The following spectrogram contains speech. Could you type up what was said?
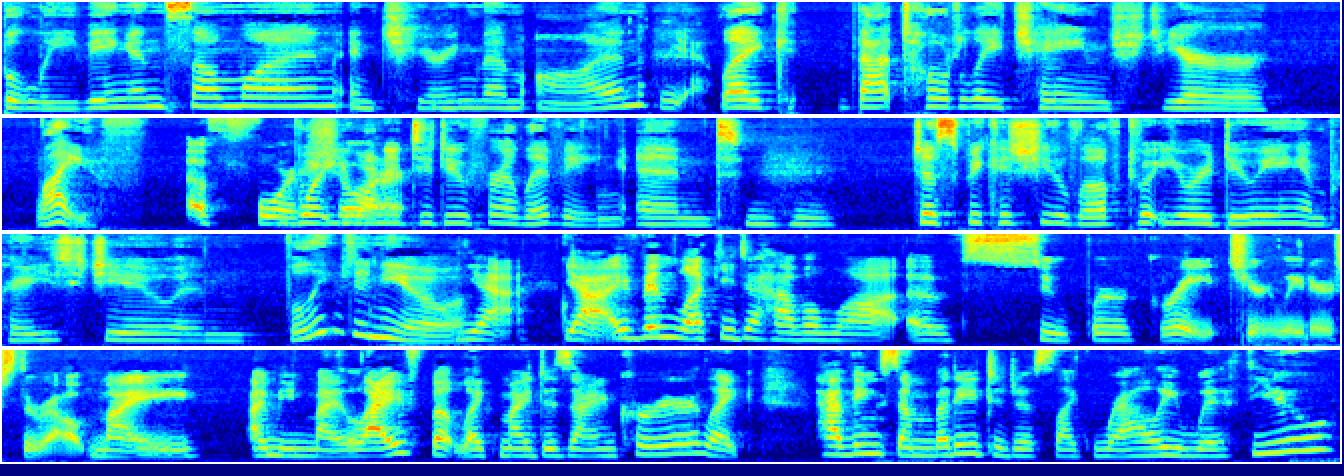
believing in someone and cheering them on, yeah. like that totally changed your life. Uh, for what sure. you wanted to do for a living, and mm-hmm. just because she loved what you were doing and praised you and believed in you. Yeah, yeah. I've been lucky to have a lot of super great cheerleaders throughout my I mean, my life, but like my design career, like having somebody to just like rally with you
